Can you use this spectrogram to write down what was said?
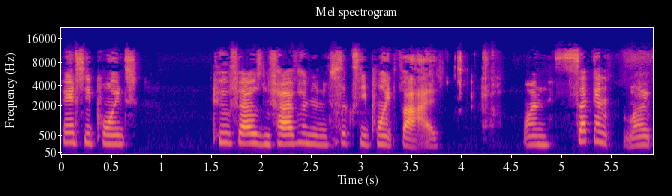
fantasy points 2,560.5. One second, like.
